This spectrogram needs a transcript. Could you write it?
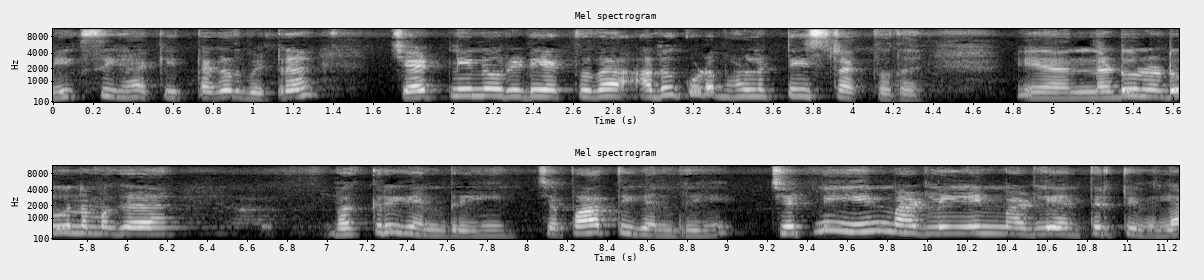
ಮಿಕ್ಸಿಗೆ ಹಾಕಿ ತೆಗೆದ್ಬಿಟ್ರೆ ಚಟ್ನಿನೂ ರೆಡಿ ಆಗ್ತದೆ. ಅದು ಕೂಡ ಭಾಳ ಟೇಸ್ಟ್ ಆಗ್ತದೆ. ನಡು ನಡು ನಮಗೆ ಬಕ್ರಿಗೇನ್ರಿ, ಚಪಾತಿಗೇನ್ರಿ, ಚಟ್ನಿ ಏನು ಮಾಡಲಿ ಏನು ಮಾಡಲಿ ಅಂತಿರ್ತೀವಲ್ಲ,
